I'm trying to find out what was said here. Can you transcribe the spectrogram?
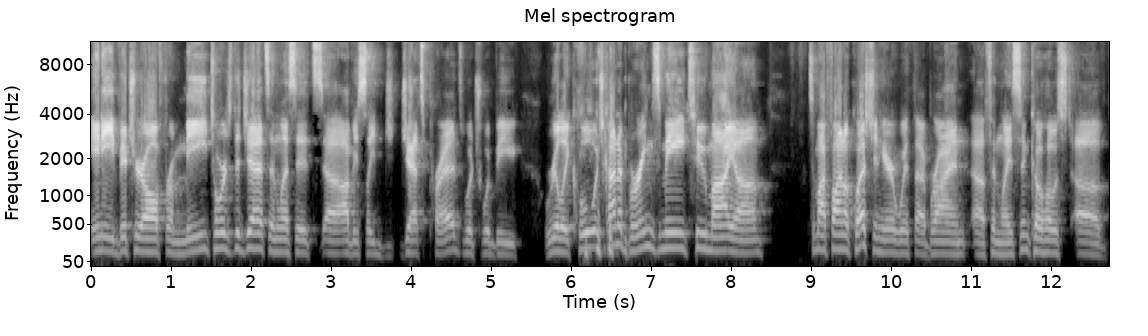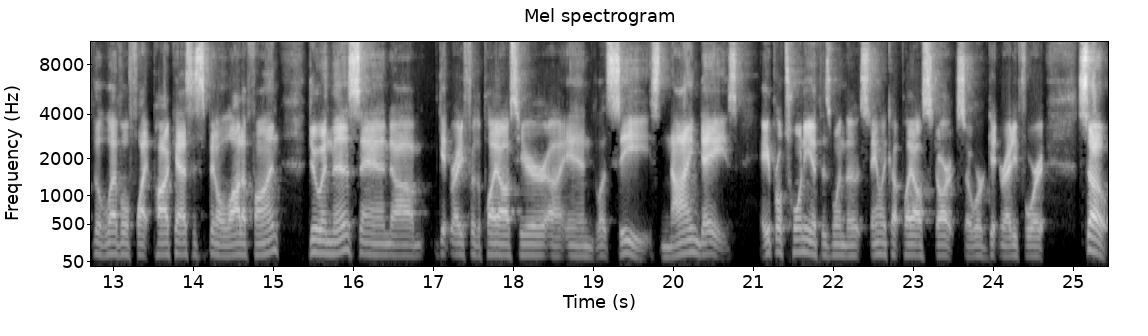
any vitriol from me towards the Jets unless it's uh, obviously Jets Preds, which would be really cool. Which kind of brings me to my um, to my final question here with uh, Brian uh, Finlayson, co-host of the Level Flight podcast. It's been a lot of fun doing this and um, get ready for the playoffs here. Uh, in let's see, nine days. April twentieth is when the Stanley Cup playoffs start, so we're getting ready for it. So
